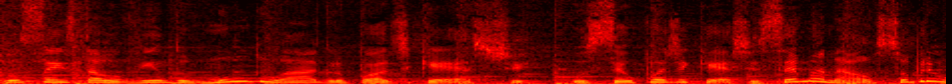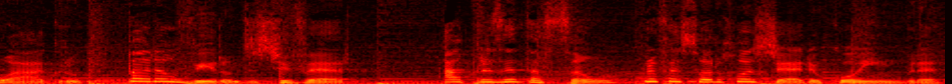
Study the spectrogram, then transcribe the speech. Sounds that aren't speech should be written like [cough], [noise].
Você está ouvindo Mundo Agro Podcast, o seu podcast semanal sobre o agro para ouvir onde estiver. apresentação: Professor Rogério Coimbra.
